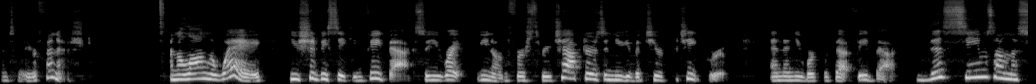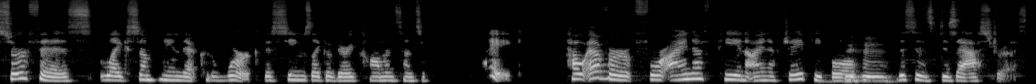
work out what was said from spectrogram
until you're finished. And along the way, you should be seeking feedback. So you write, you know, the first three chapters and you give it to your critique group and then you work with that feedback. This seems on the surface like something that could work. This seems like a very common sense take. However, for INFP and INFJ people, mm-hmm. this is disastrous.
